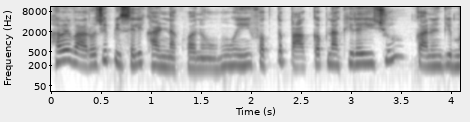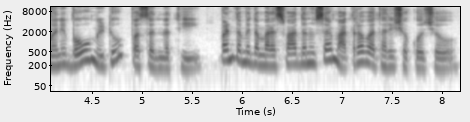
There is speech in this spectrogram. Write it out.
હવે વારો છે પીસેલી ખાંડ નાખવાનો. હું અહીં ફક્ત પાક કપ નાખી રહી છું, કારણ કે મને બહુ મીઠું પસંદ નથી. પણ તમે તમારા સ્વાદ અનુસાર માત્ર વધારી શકો છો.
